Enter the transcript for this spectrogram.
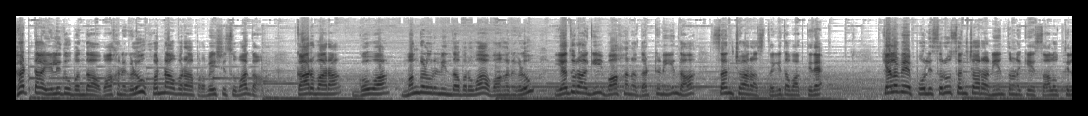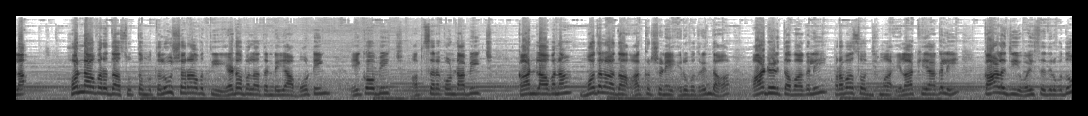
ಘಟ್ಟ ಇಳಿದು ಬಂದ ವಾಹನಗಳು ಹೊನ್ನಾವರ ಪ್ರವೇಶಿಸುವಾಗ ಕಾರವಾರ, ಗೋವಾ, ಮಂಗಳೂರಿನಿಂದ ಬರುವ ವಾಹನಗಳು ಎದುರಾಗಿ ವಾಹನ ದಟ್ಟಣೆಯಿಂದ ಸಂಚಾರ ಸ್ಥಗಿತವಾಗ್ತಿದೆ. ಕೆಲವೇ ಪೊಲೀಸರು ಸಂಚಾರ ನಿಯಂತ್ರಣಕ್ಕೆ ಸಾಲುತ್ತಿಲ್ಲ. ಹೊನ್ನಾವರದ ಸುತ್ತಮುತ್ತಲೂ ಶರಾವತಿ ಎಡಬಲ ದಂಡೆಯ boating eco beach, Apsarakonda beach, ಕಾಂಡ್ಲಾವನ ಮೊದಲಾದ ಆಕರ್ಷಣೆ ಇರುವುದರಿಂದ ಆಡಳಿತವಾಗಲಿ, ಪ್ರವಾಸೋದ್ಯಮ ಇಲಾಖೆಯಾಗಲಿ ಕಾಳಜಿ ವಹಿಸದಿರುವುದು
